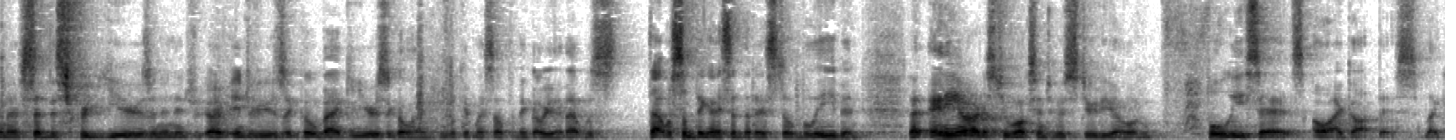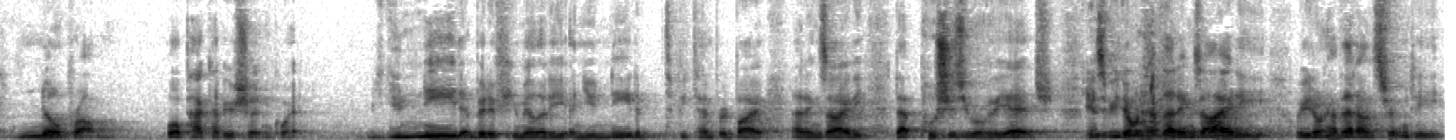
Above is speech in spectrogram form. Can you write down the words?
and I've said this for years, and in inter- uh, interviews that go back years ago, I look at myself and think, oh yeah, that was that was something I said that I still believe in. That any artist who walks into a studio and fully says, oh, I got this, like no problem. Well, pack up your shit and quit. You need a bit of humility, and you need to be tempered by that anxiety that pushes you over the edge. Because if you don't have that anxiety or you don't have that uncertainty,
